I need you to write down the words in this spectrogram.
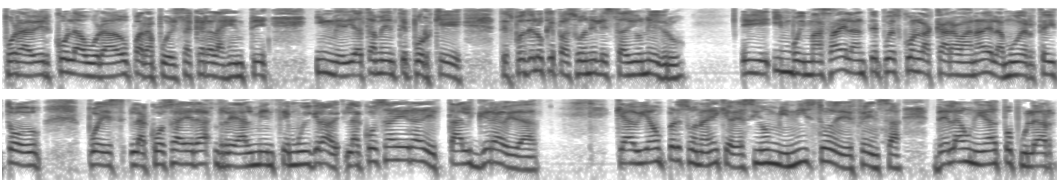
por haber colaborado para poder sacar a la gente inmediatamente, porque después de lo que pasó en el Estadio Negro, y, y, más adelante pues con la caravana de la muerte y todo, pues la cosa era realmente muy grave. La cosa era de tal gravedad que había un personaje que había sido ministro de defensa de la Unidad Popular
